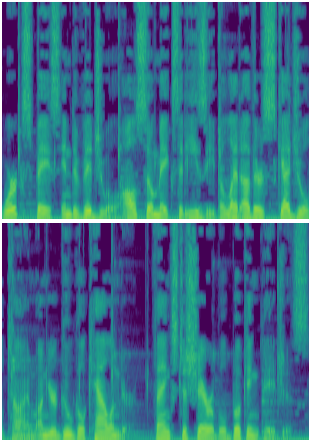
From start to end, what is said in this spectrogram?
Workspace Individual also makes it easy to let others schedule time on your Google Calendar, thanks to shareable booking pages.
